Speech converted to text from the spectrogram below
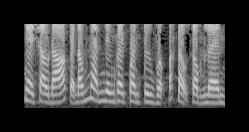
Ngày sau đó cả đống nam nhân vây quanh tư vật bắt đầu xông lên.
